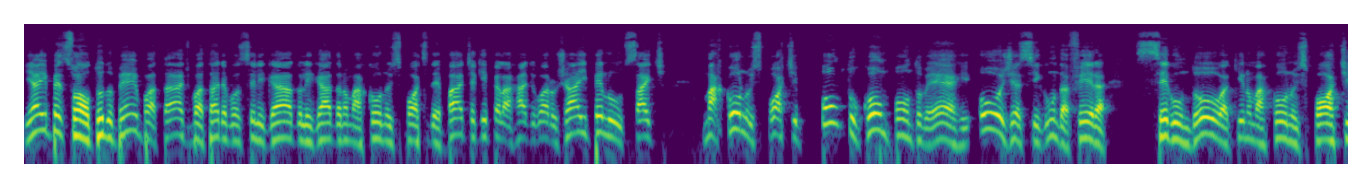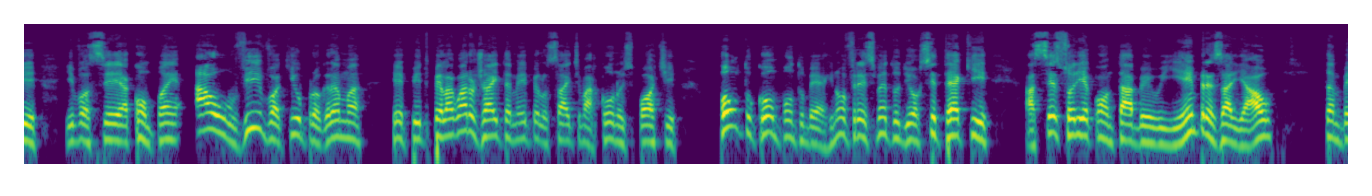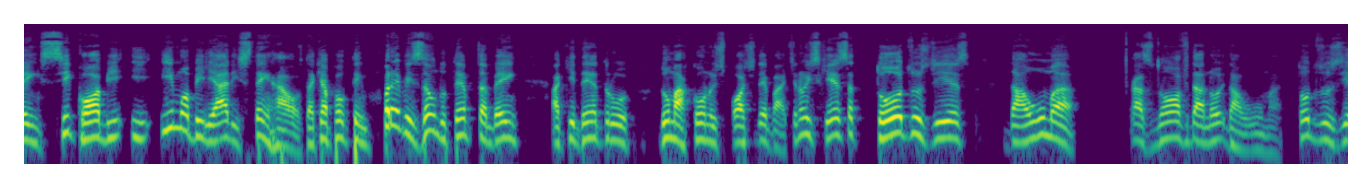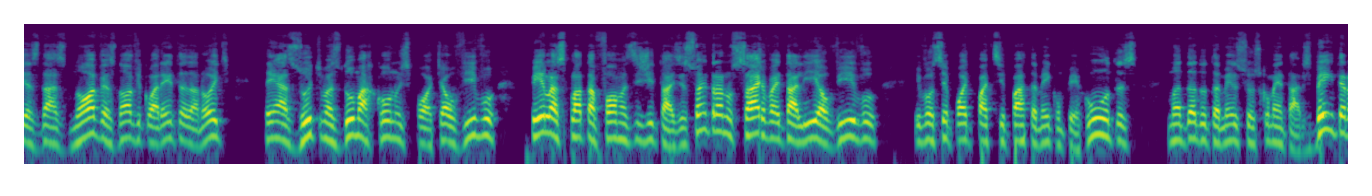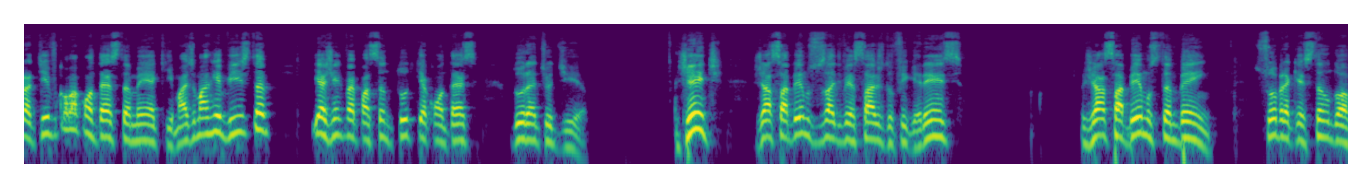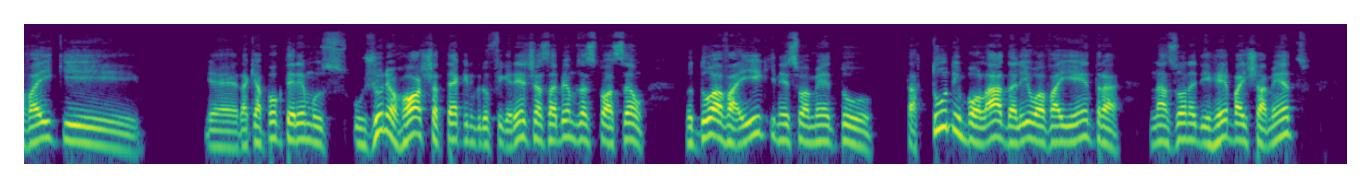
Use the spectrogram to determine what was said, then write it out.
E aí, pessoal, tudo bem? Boa tarde, boa tarde a você ligado, ligado no Marcou no Esporte Debate, aqui pela Rádio Guarujá e pelo site marconosport.com.br. Hoje é segunda-feira, segundou aqui no Marcou no Esporte e você acompanha ao vivo aqui o programa, repito, pela Guarujá e também pelo site marconosport.com.br. No oferecimento de Orcitec, assessoria contábil e empresarial, também Cicobi e Imobiliária Stenhouse. Daqui a pouco tem previsão do tempo também aqui dentro do Marcou no Esporte Debate. Não esqueça, todos os dias, da uma às nove da noite, da uma, todos os dias das nove às nove e quarenta da noite, tem as últimas do Marcou no Esporte, ao vivo, pelas plataformas digitais. É só entrar no site, vai estar ali ao vivo, e você pode participar também com perguntas, mandando também os seus comentários. Bem interativo, como acontece também aqui. Mais uma revista e a gente vai passando tudo que acontece durante o dia. Gente, já sabemos os adversários do Figueirense, já sabemos também sobre a questão do Havaí, que é, daqui a pouco teremos o Júnior Rocha, técnico do Figueirense, já sabemos a situação do Havaí, que nesse momento está tudo embolado ali, o Havaí entra na zona de rebaixamento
